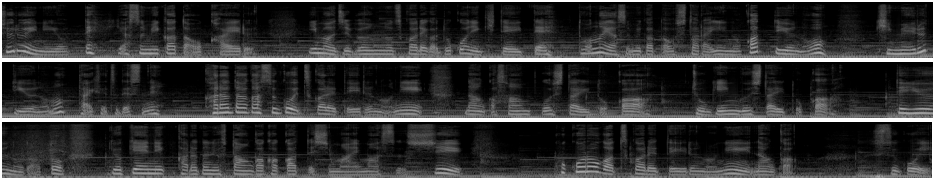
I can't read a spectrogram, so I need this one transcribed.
種類によって休み方を変える。今自分の疲れがどこに来ていてどんな休み方をしたらいいのかっていうのを決めるっていうのも大切ですね。体がすごい疲れているのになんか散歩したりとかジョギングしたりとかっていうのだと余計に体に負担がかかってしまいますし心が疲れているのになんかすごい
